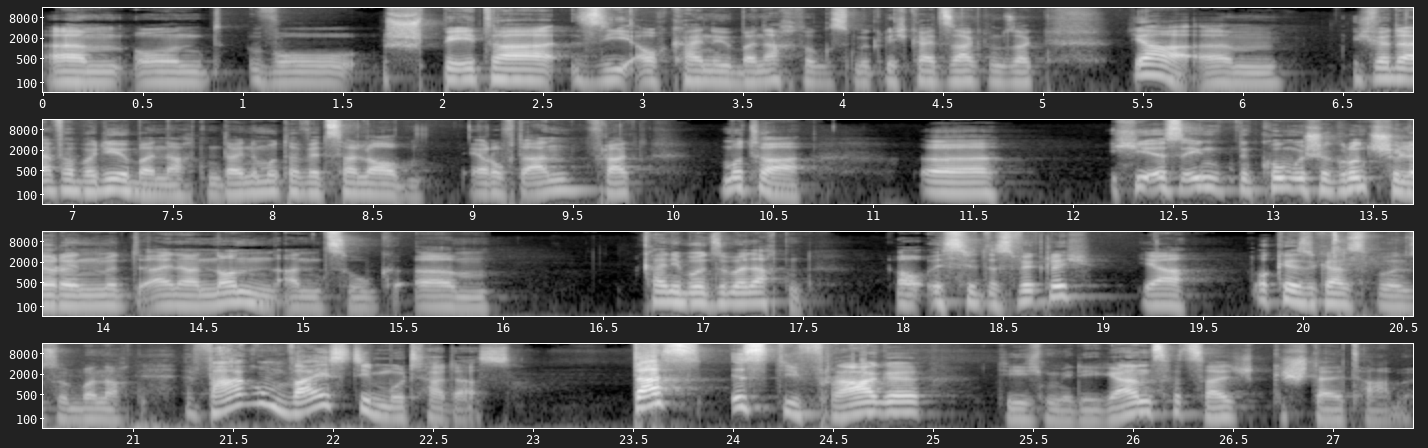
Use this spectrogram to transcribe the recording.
Ähm, und wo später sie auch keine Übernachtungsmöglichkeit sagt und sagt, ja, ähm, ich werde einfach bei dir übernachten, deine Mutter wird es erlauben. Er ruft an, fragt, Mutter, äh, hier ist irgendeine komische Grundschülerin mit einer Nonnenanzug, ähm, kann die bei uns übernachten? Oh, ist sie das wirklich? Ja. Okay, sie kann bei uns übernachten. Warum weiß die Mutter das? Das ist die Frage, die ich mir die ganze Zeit gestellt habe.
